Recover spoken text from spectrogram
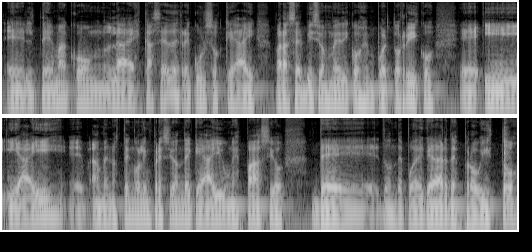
el tema con la escasez de recursos que hay para servicios médicos en Puerto Rico eh, y, ahí eh, a menos tengo la impresión de que hay un espacio de donde puede quedar desprovisto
